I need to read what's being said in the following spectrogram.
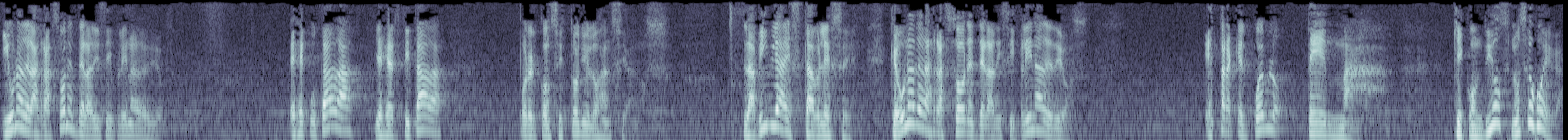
y una de las razones de la disciplina de Dios, ejecutada y ejercitada por el consistorio y los ancianos. La Biblia establece que una de las razones de la disciplina de Dios es para que el pueblo tema que con Dios no se juega,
